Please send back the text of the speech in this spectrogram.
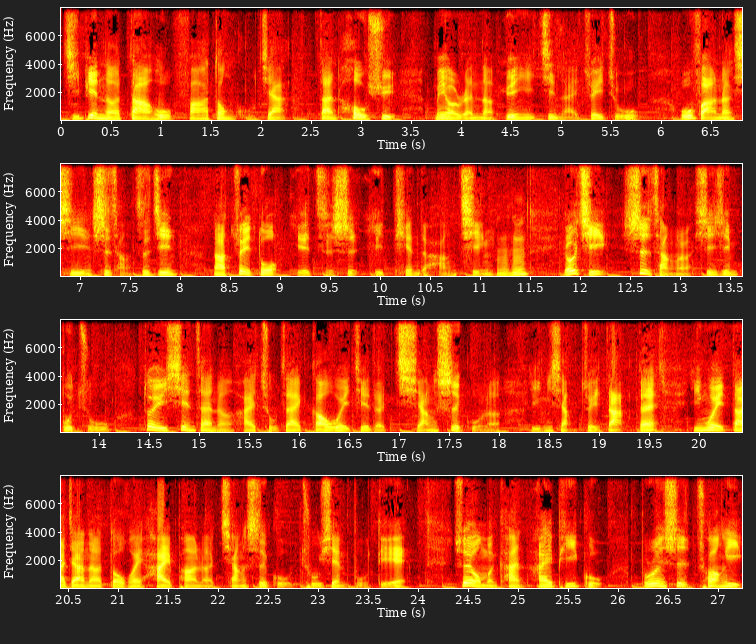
即便呢大户发动股价，但后续没有人呢愿意进来追逐，无法呢吸引市场资金，那最多也只是一天的行情。嗯哼，尤其市场呢信心不足，对于现在呢还处在高位阶的强势股呢影响最大。对。因为大家呢都会害怕呢强势股出现补跌，所以我们看 IP 股，不论是创意、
